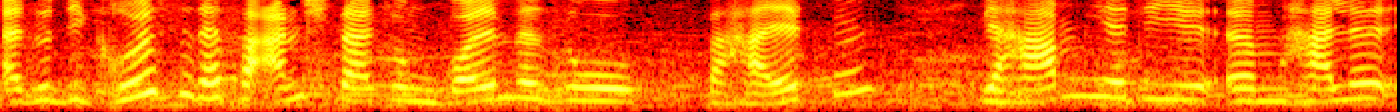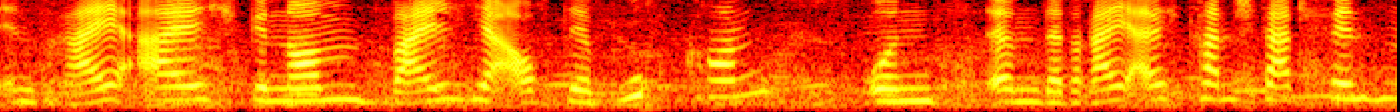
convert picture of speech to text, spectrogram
Also die Größe der Veranstaltung wollen wir so behalten. Wir haben hier die ähm, Halle in Dreieich genommen, weil hier auch der Buchkon und ähm, der Dreieich kann stattfinden.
